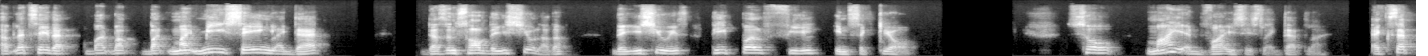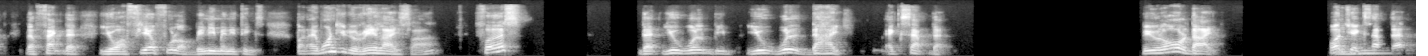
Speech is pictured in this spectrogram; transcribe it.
uh, let's say that, but but but my me saying like that doesn't solve the issue, Lada. The issue is people feel insecure. So my advice is like that, like, except the fact that you are fearful of many, many things. But I want you to realize, la, first, that you will be, you will die. Accept that. We will all die. Once mm-hmm. you accept that,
